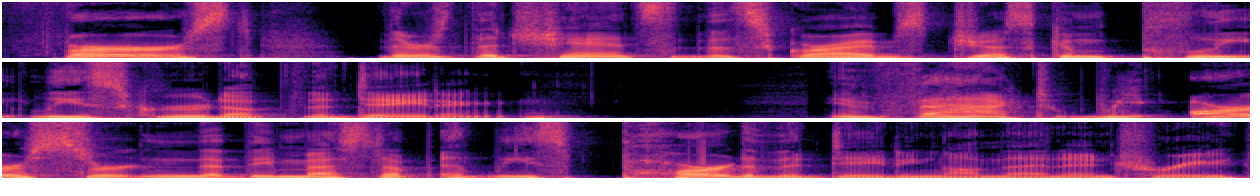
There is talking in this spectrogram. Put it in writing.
first, there's the chance that the scribes just completely screwed up the dating. In fact, we are certain that they messed up at least part of the dating on that entry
